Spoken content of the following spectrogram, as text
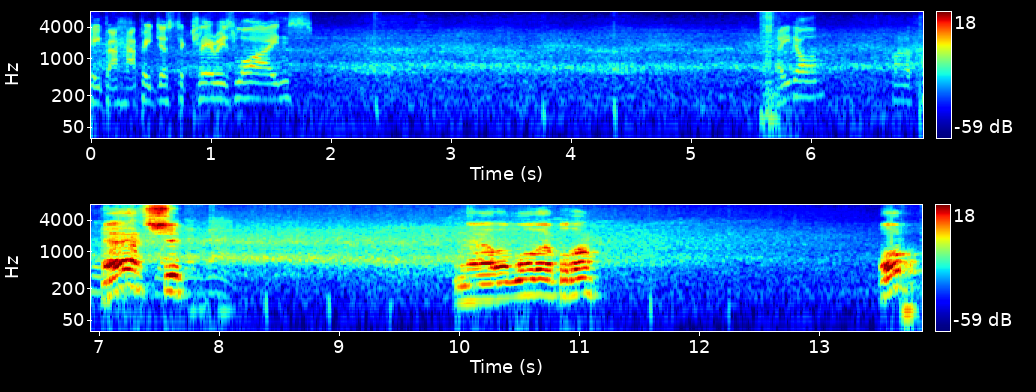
Keeper happy just to clear his lines. Eight on. Trying to pull Eh, this one shit. and then that. Няма да мога да я подам. Оп!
